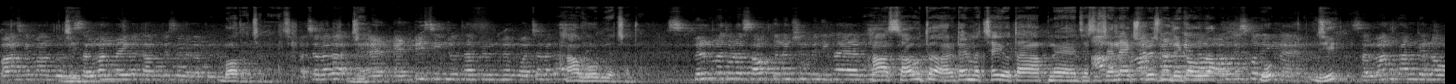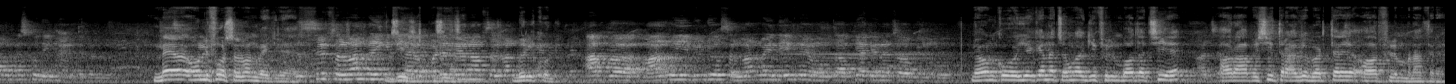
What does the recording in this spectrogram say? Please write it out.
पाँच के पाँच दोगे। सलमान भाई का काम कैसा लगा फ़िल्म बहुत अच्छा लगा अच्छा। लगा? ए- एंट्री सीन जो था फ़िल्म में वो अच्छा लगा? हाँ वो भी अच्छा था। फ़िल्म में थोड़ा साउथ कनेक्शन भी दिखाया है। हाँ साउथ हर टाइम अच्छा ही होता है। आपने जैसे चेन्नई एक्सप्रेस में देखा होगा? जी। सलमान खान के अलावा और किसको देखना है? में ओनली फॉर सलमान भाई की है तो सिर्फ़ सलमान भाई की जी, जी, जी, जी। आप सलमान बिल्कुल। आप मान लो ये वीडियो सलमान भाई देख रहे हो तो आप क्या कहना चाहोगे उनको मैं उनको ये कहना चाहूँगा कि फ़िल्म बहुत अच्छी है अच्छा। और आप इसी तरह आगे बढ़ते रहे और फ़िल्म बनाते रहे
